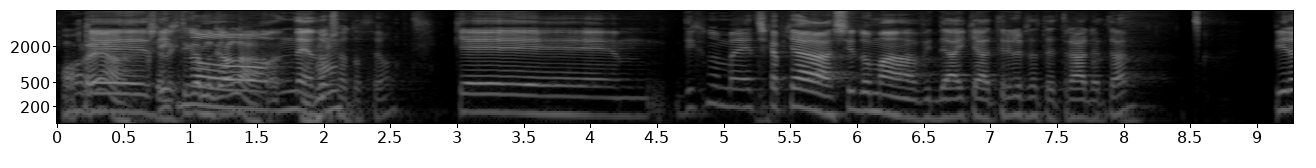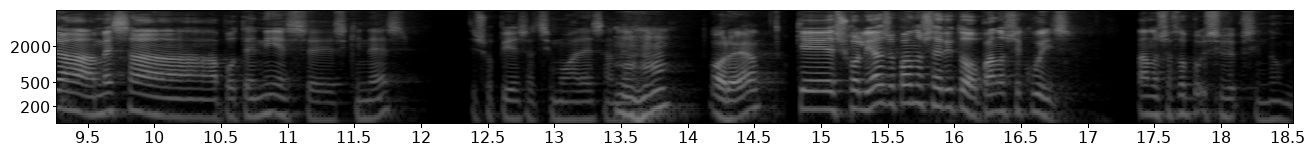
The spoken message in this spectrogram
Ωραία, και εξελιχθήκαμε δείχνω- καλά. Ναι, Μμμ. δόξα τω Θεώ. Και δείχνουμε έτσι κάποια σύντομα βιντεάκια, τρίλεπτα, τετράλεπτα. Πήρα μέσα από ταινίες σκηνές, τις οποίες έτσι μου αρέσαν. Μμμ. Ωραία. Και σχολιάζω πάνω σε ρητό, πάνω σε quiz. Πάνω σε αυτό που. συ- Συγγνώμη.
